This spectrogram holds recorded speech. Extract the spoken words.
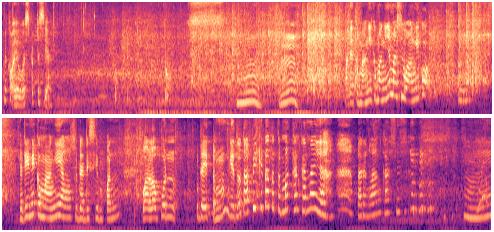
Tapi kok ya wes pedes ya? Hmm. Hmm. Pakai kemangi, kemanginya masih wangi kok. Jadi ini kemangi yang sudah disimpan walaupun udah hitam gitu tapi kita tetap makan karena ya barang langka sih. Hmm.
